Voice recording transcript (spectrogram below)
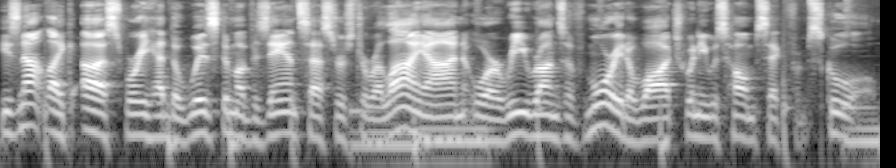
He's not like us, where he had the wisdom of his ancestors to rely on, or reruns of Maury to watch when he was homesick from school.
